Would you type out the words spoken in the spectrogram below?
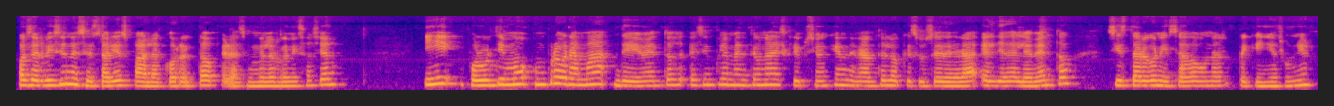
o servicios necesarios para la correcta operación de la organización. Y por último, un programa de eventos es simplemente una descripción general de lo que sucederá el día del evento si está organizado una pequeña reunión.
